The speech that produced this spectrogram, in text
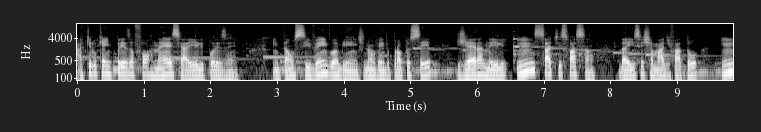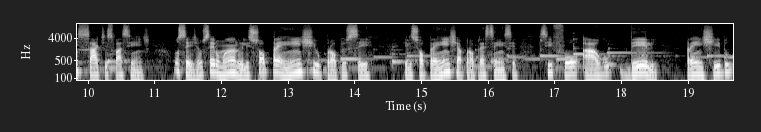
Aquilo que a empresa fornece a ele, por exemplo. Então, se vem do ambiente, não vem do próprio ser, gera nele insatisfação. Daí se chamar de fator insatisfaciente. Ou seja, o ser humano ele só preenche o próprio ser, ele só preenche a própria essência se for algo dele, preenchido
